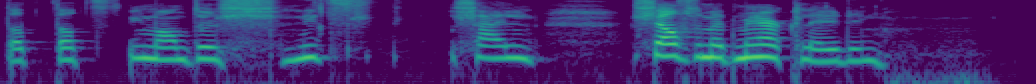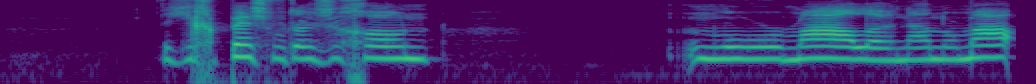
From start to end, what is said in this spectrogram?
Dat, dat iemand dus niet zijn, hetzelfde met merkkleding. Dat je gepest wordt als je gewoon normale, nou, normaal,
